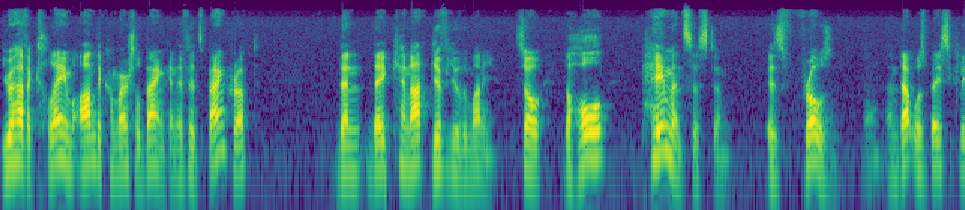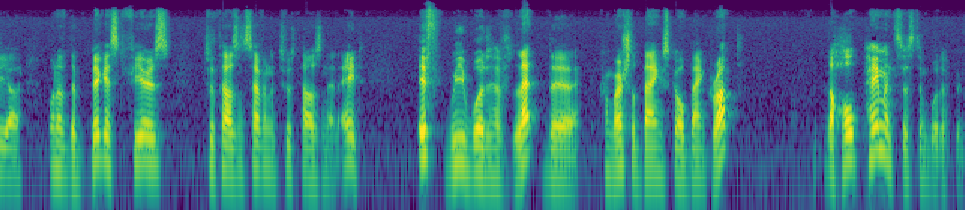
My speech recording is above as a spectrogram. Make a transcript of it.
you have a claim on the commercial bank, and if it's bankrupt, then they cannot give you the money. So the whole payment system is frozen, yeah? and that was basically uh, one of the biggest fears 2007 and 2008. If we would have let the commercial banks go bankrupt, the whole payment system would have been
